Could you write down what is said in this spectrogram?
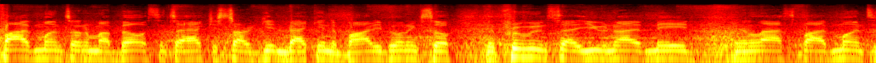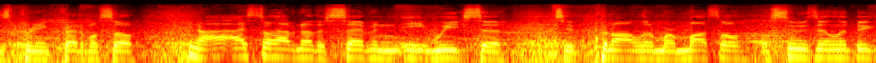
five months under my belt since I actually started getting back into bodybuilding. So the improvements that you and I have made in the last five months is pretty incredible. So, you know, I, I still have another seven, eight weeks to, to put on a little more muscle. As soon as the Olympic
